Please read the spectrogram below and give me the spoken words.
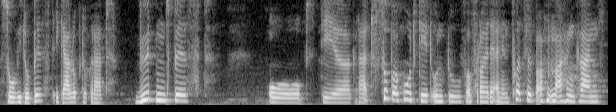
so wie du bist, egal ob du gerade wütend bist, ob es dir gerade super gut geht und du vor Freude einen Purzelbaum machen kannst,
